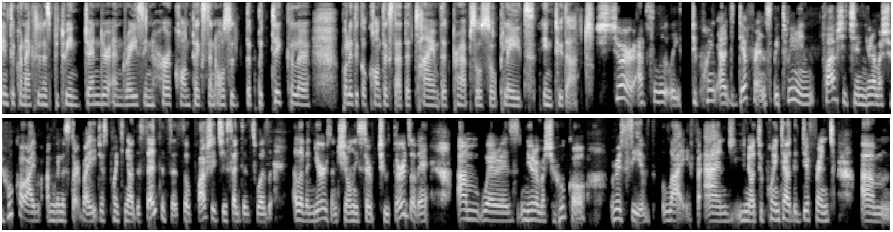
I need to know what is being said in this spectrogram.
interconnectedness between gender and race in her context and also the particular political context at the time that perhaps also played into that? Sure, absolutely. To point out the difference between Plavšić and Nyiramasuhuko, I'm, I'm going to start by just pointing out the sentences. So Plavšić's sentence was 11 years and she only served two thirds of it, um, whereas Nyiramasuhuko received life. And, you know, to point out the different um,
